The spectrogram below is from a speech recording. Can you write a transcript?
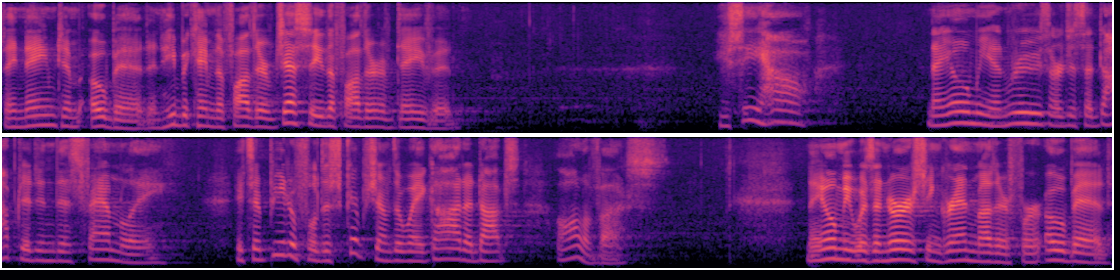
They named him Obed, and he became the father of Jesse, the father of David. You see how Naomi and Ruth are just adopted in this family. It's a beautiful description of the way God adopts all of us. Naomi was a nourishing grandmother for Obed.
